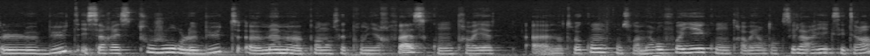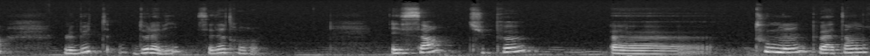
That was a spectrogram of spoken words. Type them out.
le but, et ça reste toujours le but, euh, même pendant cette première phase, qu'on travaille à, notre compte, qu'on soit mère au foyer, qu'on travaille en tant que salarié, etc., le but de la vie, c'est d'être heureux. Et ça, tu peux, euh, tout le monde peut atteindre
